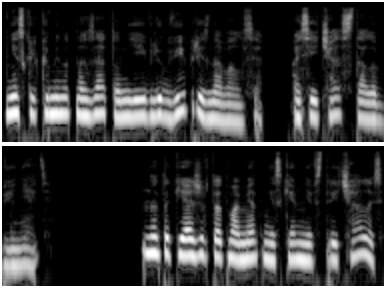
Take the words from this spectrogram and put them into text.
Несколько минут назад он ей в любви признавался, а сейчас стал обвинять. «Ну так я же в тот момент ни с кем не встречалась»,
